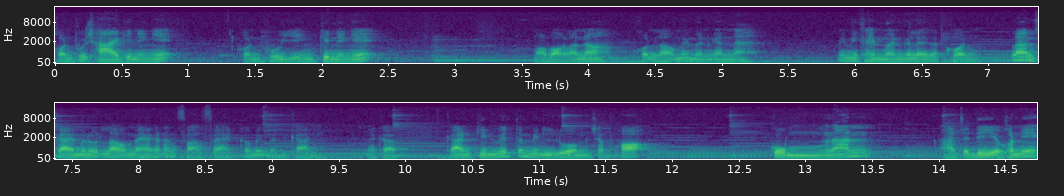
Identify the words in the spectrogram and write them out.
คนผู้ชายกินอย่างนี้ คนผู้หญิงกินอย่างนี้ หมอบอกแล้วเนาะคนเราไม่เหมือนกันนะ ไม่มีใครเหมือนกันเลยสักคน ร่างกายมนุษย์เราแม้กระทั่งฝาแฝดก็ไม่เหมือนกันนะครับ การกินวิตามินรวมเฉพาะกลุ่มนั้นอาจจะดีกว่าคนนี้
